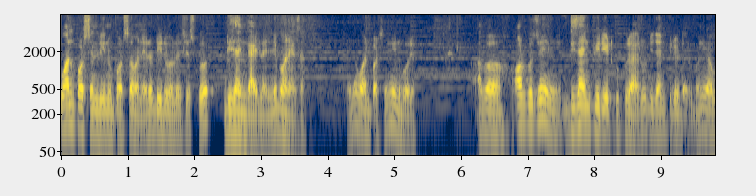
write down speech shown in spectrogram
वान पर्सेन्ट लिनुपर्छ भनेर डिडब्लुएसएसको डिजाइन गाइडलाइनले भनेको छ। होइन वान पर्सेन्ट लिनु पऱ्यो अब अर्को चाहिँ डिजाइन पिरियडको कुराहरू डिजाइन पिरियडहरू पनि अब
